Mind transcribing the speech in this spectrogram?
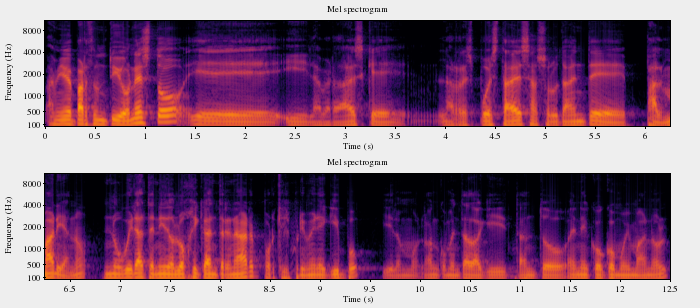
a mí me parece un tío honesto eh, y la verdad es que la respuesta es absolutamente palmaria, ¿no? No hubiera tenido lógica entrenar porque el primer equipo, y lo, lo han comentado aquí tanto Eneco como Imanol,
